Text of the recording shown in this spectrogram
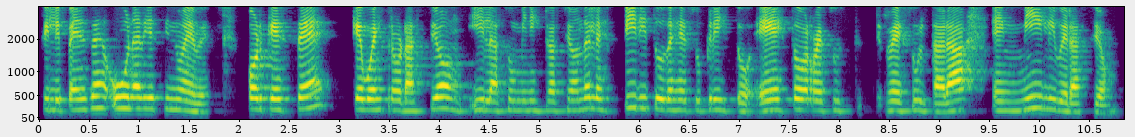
Filipenses 1:19. Porque sé que vuestra oración y la suministración del Espíritu de Jesucristo, esto resultará en mi liberación.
